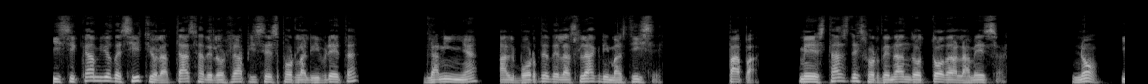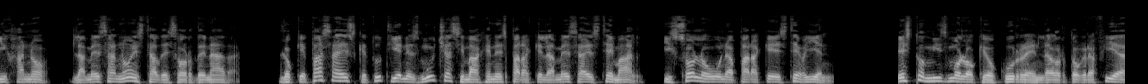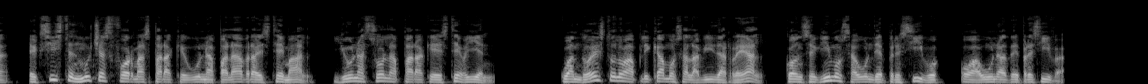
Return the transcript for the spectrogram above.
¿Y si cambio de sitio la taza de los lápices por la libreta? La niña, al borde de las lágrimas, dice. Papá. Me estás desordenando toda la mesa. No, hija, no, la mesa no está desordenada. Lo que pasa es que tú tienes muchas imágenes para que la mesa esté mal, y solo una para que esté bien. Esto mismo lo que ocurre en la ortografía, existen muchas formas para que una palabra esté mal, y una sola para que esté bien. Cuando esto lo aplicamos a la vida real, conseguimos a un depresivo, o a una depresiva.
